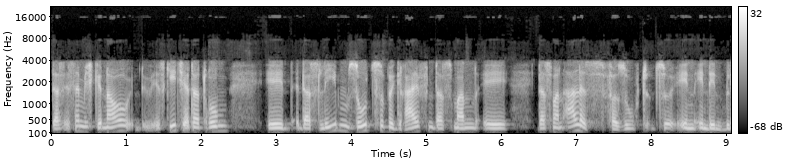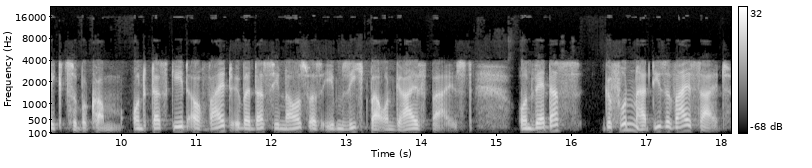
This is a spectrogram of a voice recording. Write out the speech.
das ist nämlich genau, es geht ja darum, äh, das Leben so zu begreifen, dass man, äh, dass man alles versucht in, in den Blick zu bekommen. Und das geht auch weit über das hinaus, was eben sichtbar und greifbar ist. Und wer das gefunden hat, diese Weisheit,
